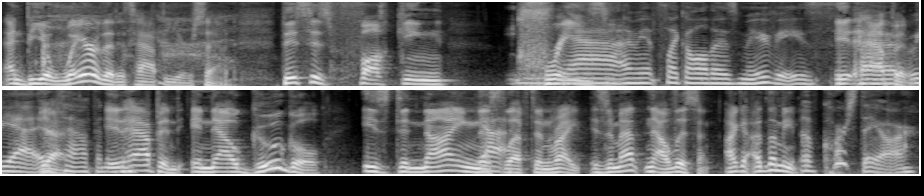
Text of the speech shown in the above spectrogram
and be aware that it's happy or sad. This is fucking crazy. Yeah, I mean, it's like all those movies. It happened. Yeah, it's happening. It happened, and now Google is denying this Yeah. left and right. Is matter now? Listen, I got, let me Of course they are.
